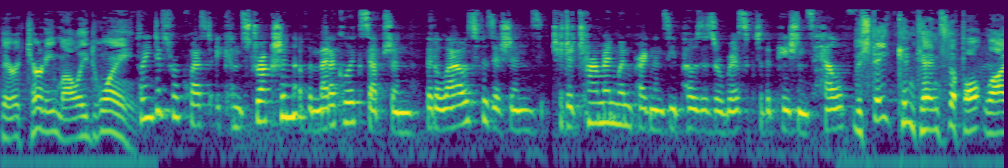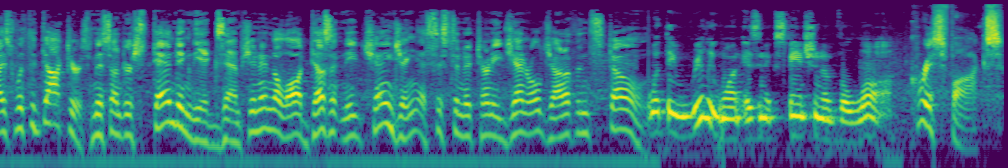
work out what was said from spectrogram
Their attorney, Molly Duane. Plaintiffs request a construction of the medical exception that allows physicians to determine when pregnancy poses a risk to the patient's health. The state contends the fault lies with the doctors misunderstanding the exemption and the law doesn't need changing. Assistant Attorney General Jonathan Stone. What they really want is an expansion of the law. Chris Fox,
